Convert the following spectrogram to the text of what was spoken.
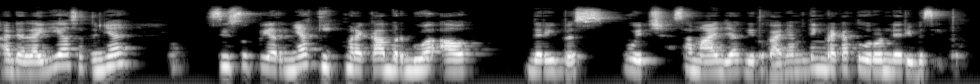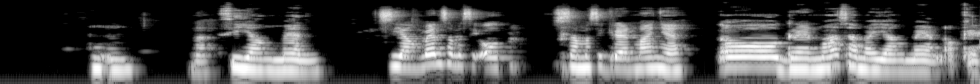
ada lagi yang satunya si supirnya kick mereka berdua out dari bus which sama aja gitu kan yang penting mereka turun dari bus itu Mm-mm. Nah. si young man. si young man sama si old sama si grandmanya Oh, grandma sama young man. Oke.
